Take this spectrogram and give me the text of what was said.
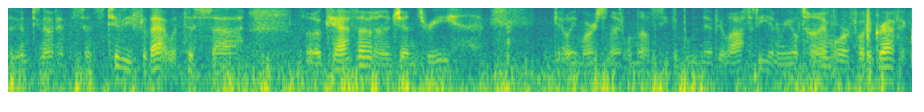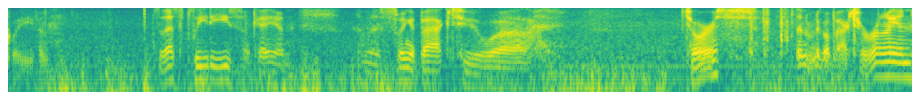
They do not have the sensitivity for that with this uh, photocathode on a Gen 3. Gallium arsenide will not see the blue nebulosity in real time or photographically even. So that's Pleiades, okay, and I'm going to swing it back to uh, Taurus. Then I'm going to go back to Orion.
